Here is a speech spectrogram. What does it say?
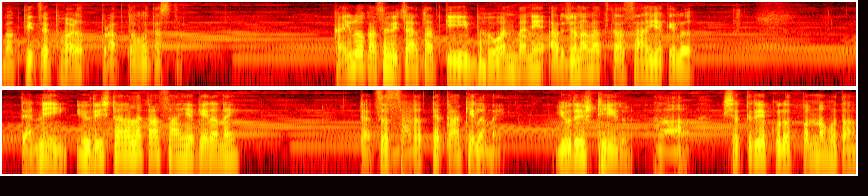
भक्तीचे फळ प्राप्त होत असतं. काही लोक असं विचारतात की भगवंताने अर्जुनालाच का सहाय्य केलं? त्यांनी युधिष्ठराला का सहाय्य केलं नाही? त्याचं सारथ्य का केलं नाही? युधिष्ठिर हा क्षत्रिय कुलोत्पन्न होता.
